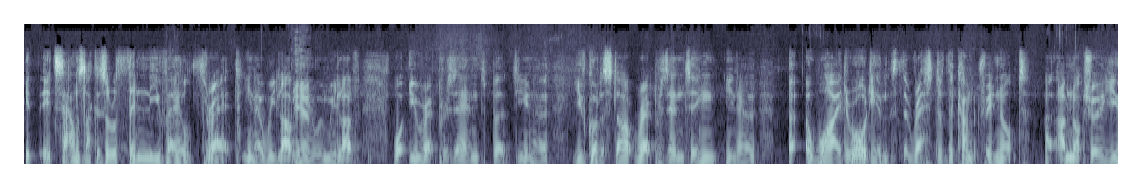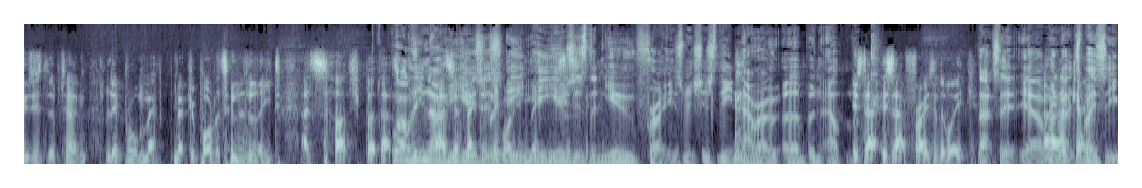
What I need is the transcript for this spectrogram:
it, it sounds like a sort of thinly veiled threat. You know, we love Yeah. you and we love what you represent, but you know, you've got to start representing you know a, wider audience, the rest of the country. Not, I'm not sure he uses the term liberal me- metropolitan elite as such, but that's well, what he, no, that's he effectively uses, what he, he means. he uses the new phrase, which is the narrow urban outlook. Is that is that phrase of the week? That's it, yeah. I mean, Ah, it's basically,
